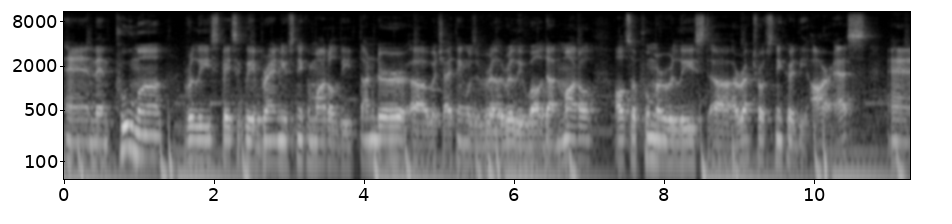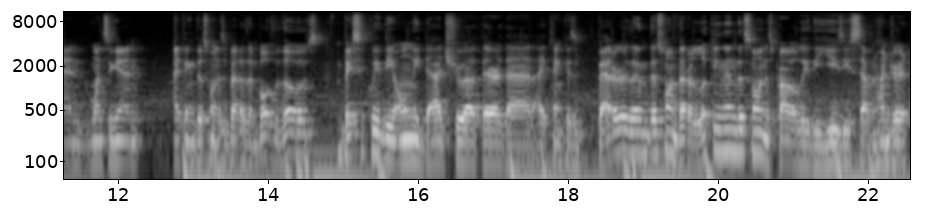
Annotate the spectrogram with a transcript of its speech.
And then Puma released basically a brand new sneaker model, the Thunder, uh, which I think was a really, really well done model. Also, Puma released uh, a retro sneaker, the RS. And once again, I think this one is better than both of those. Basically the only dad shoe out there that I think is better than this one, better looking than this one is probably the Yeezy 700.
